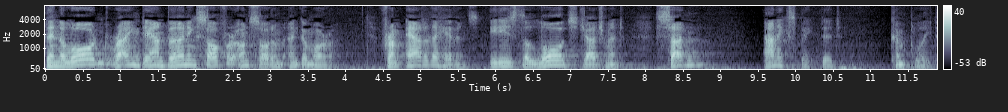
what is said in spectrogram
Then the Lord rained down burning sulphur on Sodom and Gomorrah from out of the heavens. It is the Lord's judgment, sudden, unexpected, complete.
